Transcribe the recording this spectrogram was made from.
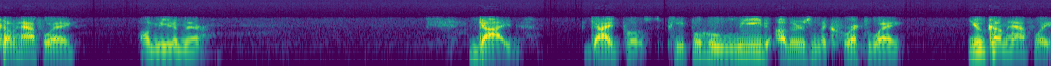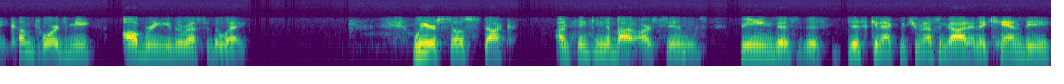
come halfway. I'll meet him there." Guides, guideposts, people who lead others in the correct way. You come halfway, come towards me, I'll bring you the rest of the way. We are so stuck on thinking about our sins being this, this disconnect between us and God, and they can be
